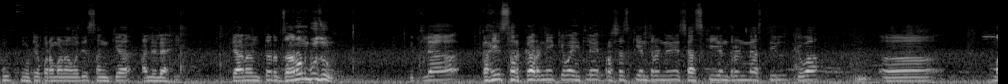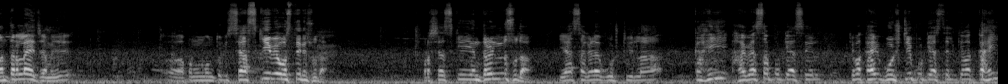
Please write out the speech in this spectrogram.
खूप मोठ्या प्रमाणामध्ये संख्या आलेली आहे. त्यानंतर जाणून बुजून इथल्या काही सरकारने किंवा इथल्या प्रशासकीय यंत्रणेने शासकीय यंत्रणेने असतील किंवा मंत्रालयाच्या म्हणजे आपण म्हणतो की शासकीय व्यवस्थेने सुद्धा प्रशासकीय यंत्रणेने सुद्धा या सगळ्या गोष्टीला काही हव्यासापोटी असेल किंवा काही गोष्टीपोटी असेल किंवा काही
